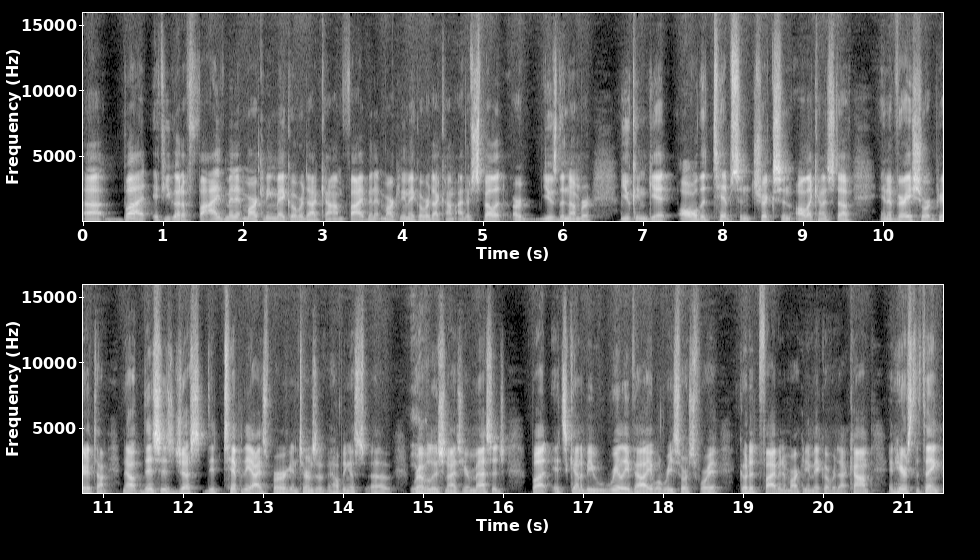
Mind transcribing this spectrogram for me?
Uh, but if you go to 5minutemarketingmakeover.com, 5minutemarketingmakeover.com, either spell it or use the number, you can get all the tips and tricks and all that kind of stuff in a very short period of time. Now, this is just the tip of the iceberg in terms of helping us uh, revolutionize your message, but it's going to be really valuable resource for you. Go to 5minutemarketingmakeover.com. And here's the thing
